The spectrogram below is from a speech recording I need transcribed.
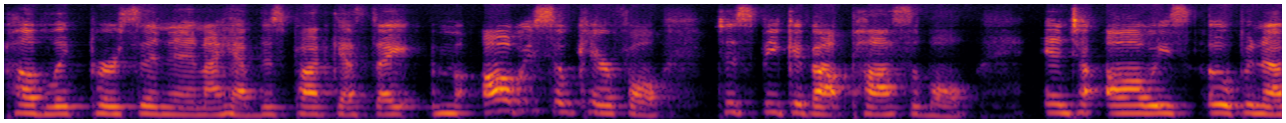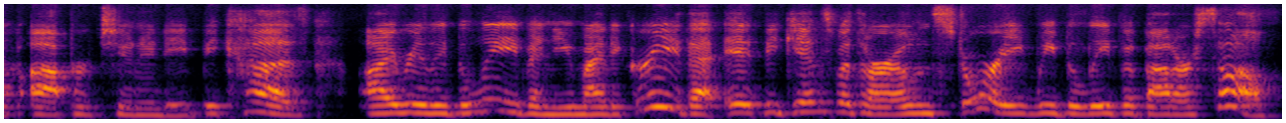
public person and I have this podcast, I am always so careful to speak about possible and to always open up opportunity because I really believe, and you might agree, that it begins with our own story we believe about ourselves.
